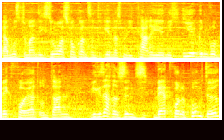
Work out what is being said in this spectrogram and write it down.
Da musste man sich sowas von konzentrieren, dass man die Karre hier nicht irgendwo wegfeuert und dann, wie gesagt, es sind wertvolle Punkte,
